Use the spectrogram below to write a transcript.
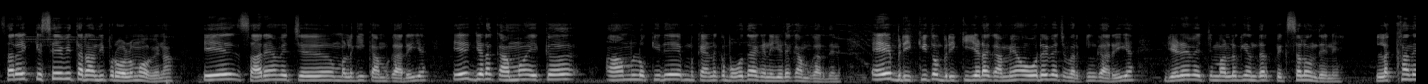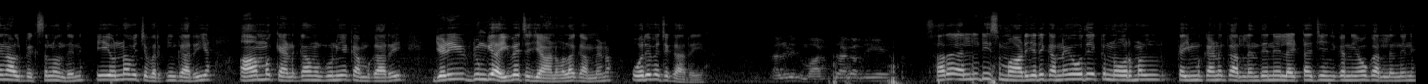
ਸਰ ਇਹ ਕਿਸੇ ਵੀ ਤਰ੍ਹਾਂ ਦੀ ਪ੍ਰੋਬਲਮ ਹੋਵੇ ਨਾ ਇਹ ਸਾਰਿਆਂ ਵਿੱਚ ਮਤਲਬ ਕਿ ਕੰਮ ਕਰ ਰਹੀ ਹੈ। ਇਹ ਜਿਹੜਾ ਕੰਮ ਇੱਕ ਆਮ ਲੋਕੀ ਦੇ ਮਕੈਨਿਕ ਬਹੁਤ ਹੈਗੇ ਨੇ ਜਿਹੜੇ ਕੰਮ ਕਰਦੇ ਨੇ। ਇਹ ਬਰੀਕੀ ਤੋਂ ਬਰੀਕੀ ਜਿਹੜਾ ਕੰਮ ਆ, ਉਹਦੇ ਵਿੱਚ ਵਰਕਿੰਗ ਕਰ ਰਹੀ ਆ, ਜਿਹੜੇ ਵਿੱਚ ਮੰਨ ਲਓ ਕਿ ਅੰਦਰ ਪਿਕਸਲ ਹੁੰਦੇ ਨੇ, ਲੱਖਾਂ ਦੇ ਨਾਲ ਪਿਕਸਲ ਹੁੰਦੇ ਨੇ, ਇਹ ਉਹਨਾਂ ਵਿੱਚ ਵਰਕਿੰਗ ਕਰ ਰਹੀ ਆ। ਆਮ ਮਕੈਨਿਕਾਂ ਵਾਂਗੂ ਨਹੀਂ ਇਹ ਕੰਮ ਕਰ ਰਹੀ। ਜਿਹੜੀ ਡੂੰਘਾਈ ਵਿੱਚ ਜਾਣ ਵਾਲਾ ਕੰਮ ਹੈ ਨਾ, ਉਹਦੇ ਵਿੱਚ ਕਰ ਰਹੀ ਆ। ਐਲਈਡੀ ਸਮਾਰਟ ਤਰ੍ਹਾਂ ਕਰਦੀ ਹੈ ਸਾਰਾ ਐਲਈਡੀ ਸਮਾਰਟ ਜਿਹੜੇ ਕਰਨੇ, ਉਹਦੇ ਇੱਕ ਨਾਰਮਲ ਕਈ ਮਕੈਨਿਕ ਕਰ ਲੈਂਦੇ ਨੇ, ਲਾਈਟਾਂ ਚੇਂਜ ਕਰਨੀਆਂ, ਉਹ ਕਰ ਲੈਂਦੇ ਨੇ।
